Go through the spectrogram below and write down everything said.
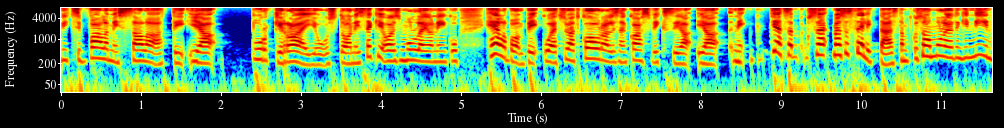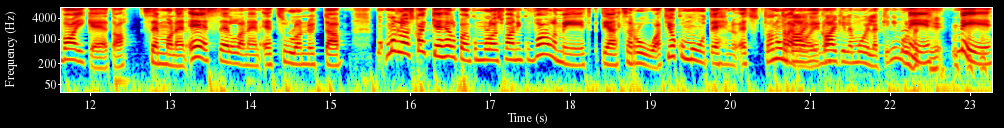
vitsi valmis salaatti ja purkki raijuustoa, niin sekin olisi mulle jo niinku helpompi kuin että syöt kourallisen kasviksi ja, niin, tiedätkö, sä, mä en osaa selittää sitä, mutta kun se on mulle jotenkin niin vaikeeta semmoinen, ees sellainen, että sulla on nyt tää, mulla olisi kaikkein helpoin, kun mulla olisi vaan niinku valmiit, tiedätkö, ruuat, joku muu tehnyt, että Totta numeroinut. kai niin kaikille muillekin, niin mullekin. Niin, niin,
